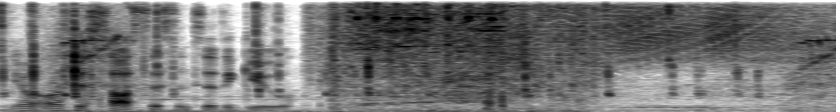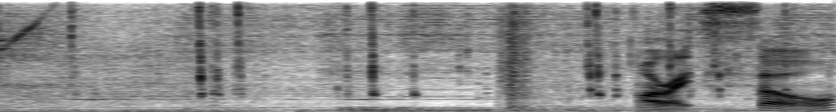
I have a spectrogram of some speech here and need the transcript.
You know what, let's just toss this into the goo. Alright, so...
